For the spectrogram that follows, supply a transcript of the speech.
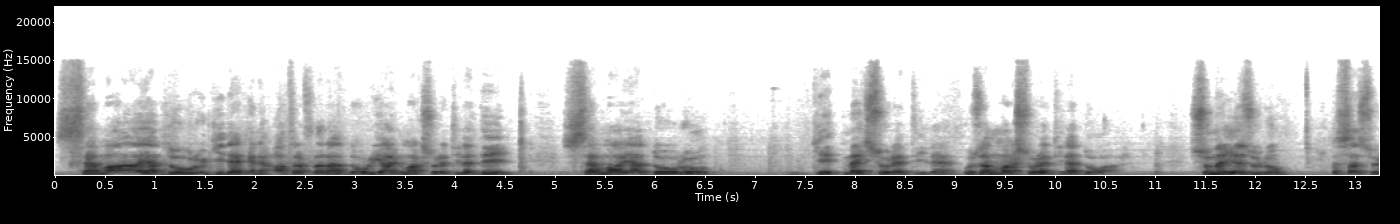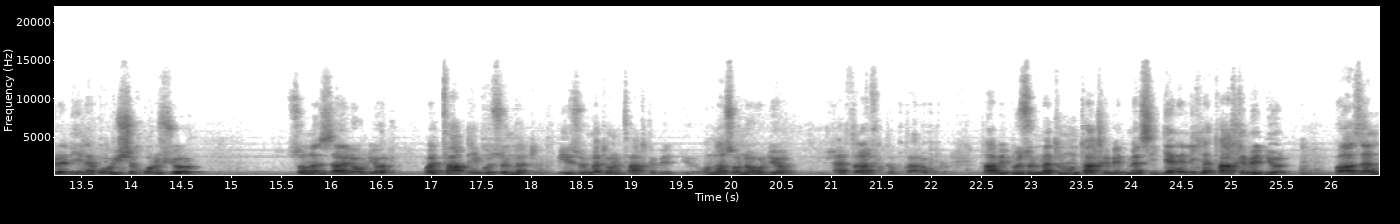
Semaya doğru giderken, yani atraflara doğru yayılmak suretiyle değil, semaya doğru gitmek suretiyle, uzanmak suretiyle doğar. Sümme yezulum, kısa süreliğine o işi konuşuyor, sonra zail oluyor ve takibu zulmetun. Bir zulmet onu takip ediyor. Ondan sonra ne oluyor? Her taraf kıpkara olur. Tabi bu zulmetin onu takip etmesi genellikle takip ediyor. Bazen e,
